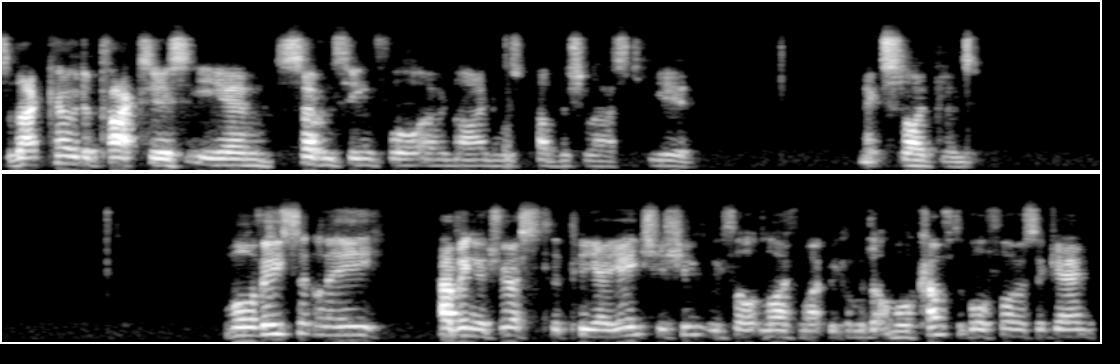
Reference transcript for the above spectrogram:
So that code of practice, EN 17409, was published last year. Next slide, please. More recently, having addressed the PAH issue, we thought life might become a lot more comfortable for us again,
